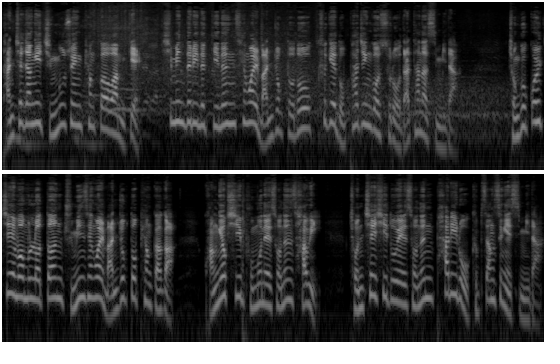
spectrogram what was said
단체장의 직무수행 평가와 함께 시민들이 느끼는 생활 만족도도 크게 높아진 것으로 나타났습니다. 전국 꼴찌에 머물렀던 주민생활 만족도 평가가 광역시 부문에서는 4위, 전체 시도에서는 8위로 급상승했습니다.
